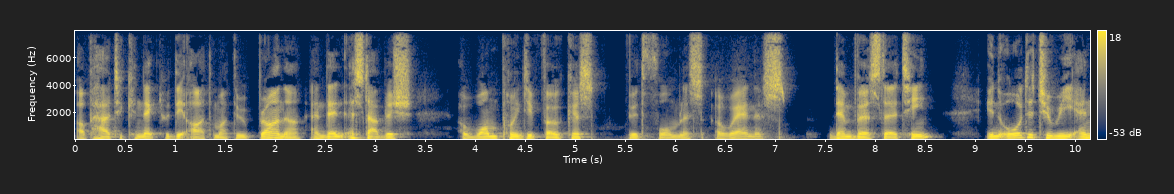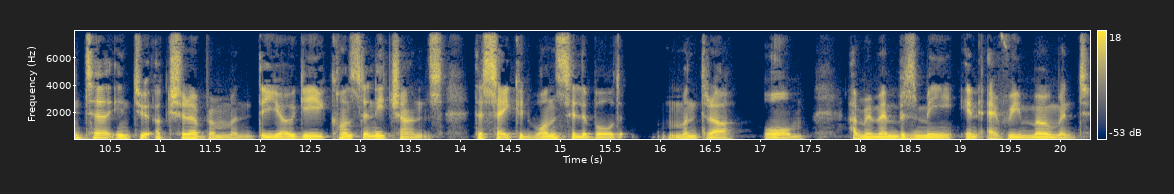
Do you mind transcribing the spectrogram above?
of how to connect with the Atma through prana and then establish a one pointed focus with formless awareness. Then verse 13. In order to re-enter into Akshara Brahman, the yogi constantly chants the sacred one-syllabled mantra Om and remembers me in every moment,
